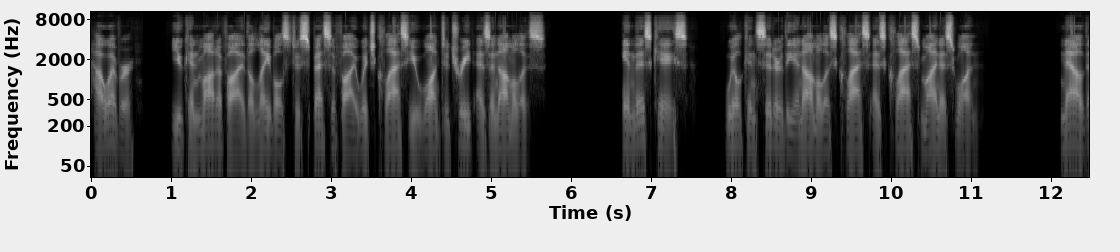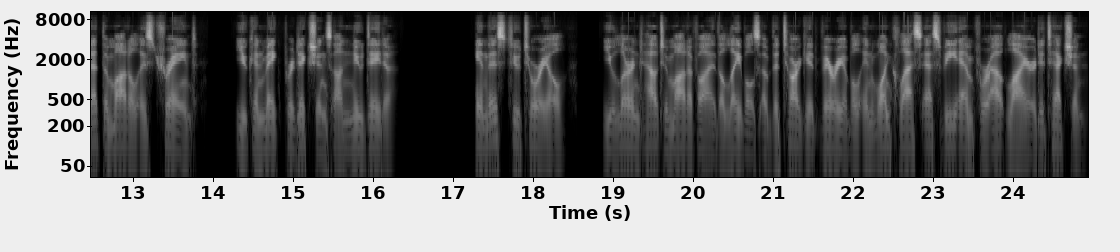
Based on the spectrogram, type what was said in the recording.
However, you can modify the labels to specify which class you want to treat as anomalous. In this case, we'll consider the anomalous class as class minus 1. Now that the model is trained, you can make predictions on new data. In this tutorial, you learned how to modify the labels of the target variable in one class SVM for outlier detection.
